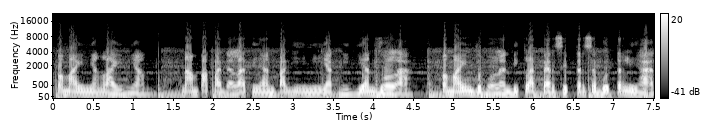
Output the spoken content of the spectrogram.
pemain yang lain yang nampak pada latihan pagi ini yakni Gian Zola, pemain jebolan di klub Persib tersebut terlihat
